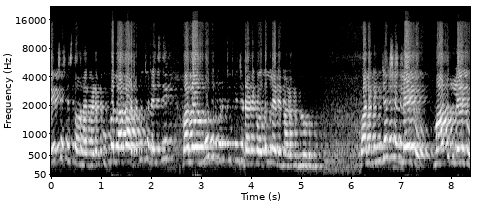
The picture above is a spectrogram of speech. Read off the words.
వెయిట్ చేపిస్తా ఉన్నారు మేడం కుక్కల్లాగా అడుగుతునేసి వాళ్ళు మూతిని కూడా చూపించడానికి వదలలేదు మేడం. వాళ్ళకి ఇంజక్షన్ లేదు మాత్ర లేదు.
